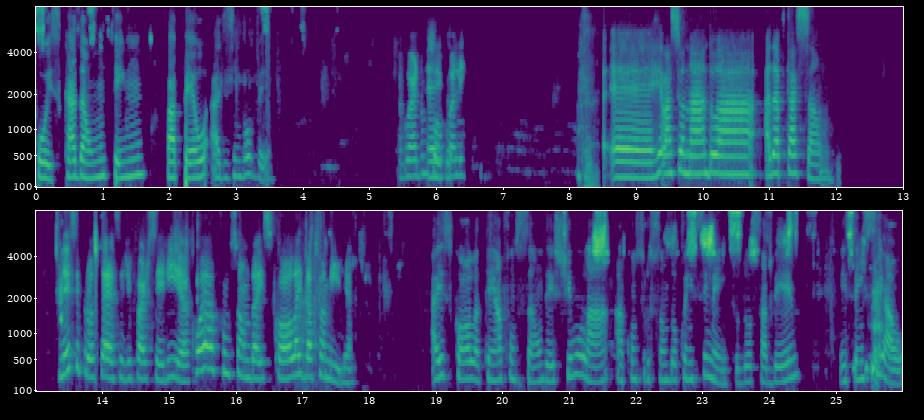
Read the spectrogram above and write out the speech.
pois cada um tem um papel a desenvolver. Aguarda um é, pouco ali. É, relacionado à adaptação. Nesse processo de parceria, qual é a função da escola e da família? A escola tem a função de estimular a construção do conhecimento, do saber essencial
